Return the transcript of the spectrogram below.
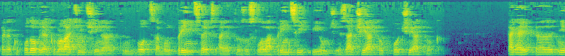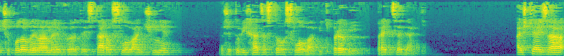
tak ako podobne ako latinčina, ten vodca bol princeps a je to zo slova principium, čiže začiatok, počiatok. Tak aj e, niečo podobné máme v tej staroslovančine, že to vychádza z toho slova, byť prvý, predsedať. A ešte aj za e,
